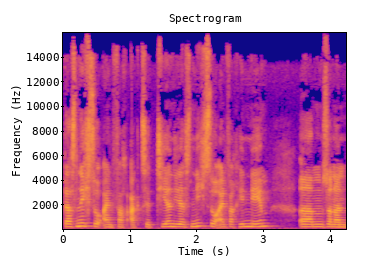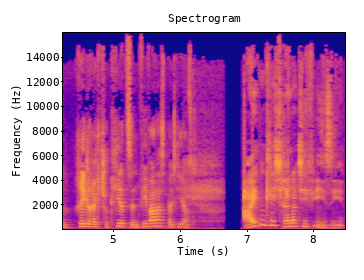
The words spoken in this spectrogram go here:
das nicht so einfach akzeptieren, die das nicht so einfach hinnehmen, ähm, sondern regelrecht schockiert sind. Wie war das bei dir? Eigentlich relativ easy.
